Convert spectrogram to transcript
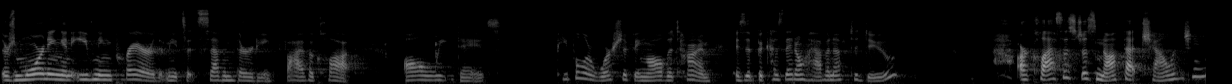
There's morning and evening prayer that meets at 7:30, 5 o'clock, all weekdays. People are worshiping all the time. Is it because they don't have enough to do? Are classes just not that challenging?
